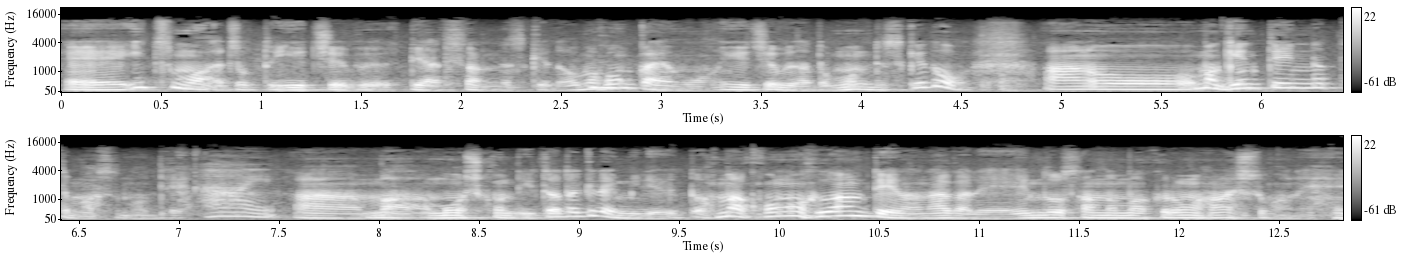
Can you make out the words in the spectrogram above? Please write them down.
えー、いつもはちょっと YouTube でやってたんですけど、まあ、今回も YouTube だと思うんですけど、あのまあ、限定になってますので、はい、あまあ申し込んでいただければ見れると、まあ、この不安定な中で遠藤さんのマクロの話とかね、え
